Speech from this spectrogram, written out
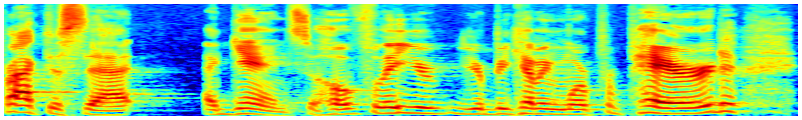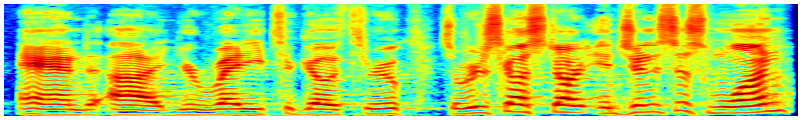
practice that again. So hopefully you're, you're becoming more prepared and uh, you're ready to go through. So we're just going to start in Genesis 1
